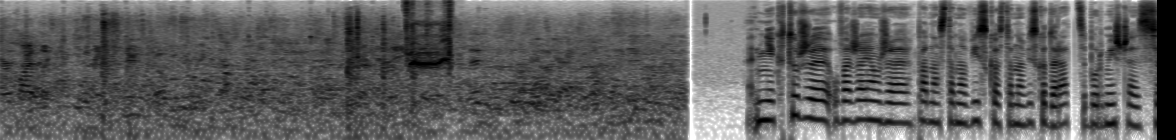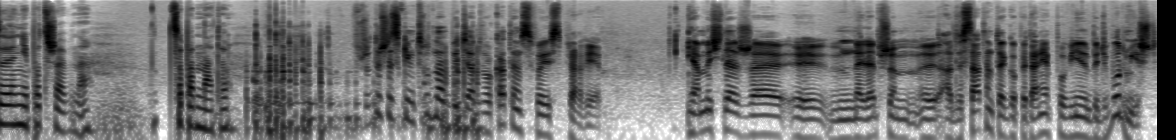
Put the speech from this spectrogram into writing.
clarified like four minutes, ago. Niektórzy uważają, że pana stanowisko, stanowisko doradcy burmistrza jest niepotrzebne. Co pan na to? Przede wszystkim trudno być adwokatem w swojej sprawie. Ja myślę, że y, najlepszym y, adresatem tego pytania powinien być burmistrz.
